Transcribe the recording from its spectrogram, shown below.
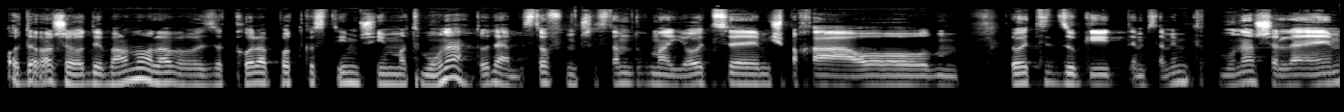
עוד דבר שעוד דיברנו עליו אבל זה כל הפודקאסטים שעם התמונה אתה יודע בסוף סתם דוגמה יועץ אה, משפחה או יועצת זוגית הם שמים את התמונה שלהם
